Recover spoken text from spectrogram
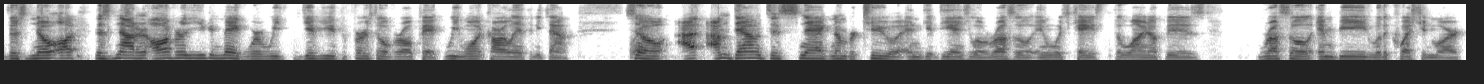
There's no there's not an offer that you can make where we give you the first overall pick. We want Karl-Anthony Towns. So I, I'm down to snag number two and get D'Angelo Russell, in which case the lineup is Russell Embiid with a question mark,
